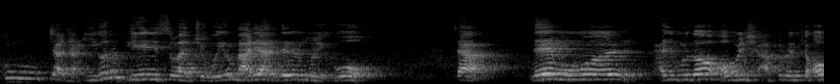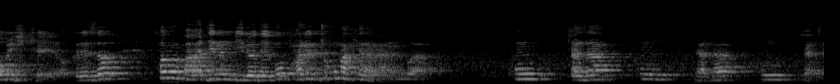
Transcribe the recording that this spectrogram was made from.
쿵 짜자. 이거는 비에니스 발주고 이건 말이 안 되는 소리고. 자, 내 몸을 발보다 업을 시- 앞으로 이렇게 업을 시켜요. 그래서 서로 바디는 밀어대고 발은 조그맣게 나가는 거야. 쿵 짜자, 쿵 짜자, 쿵 짜자.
